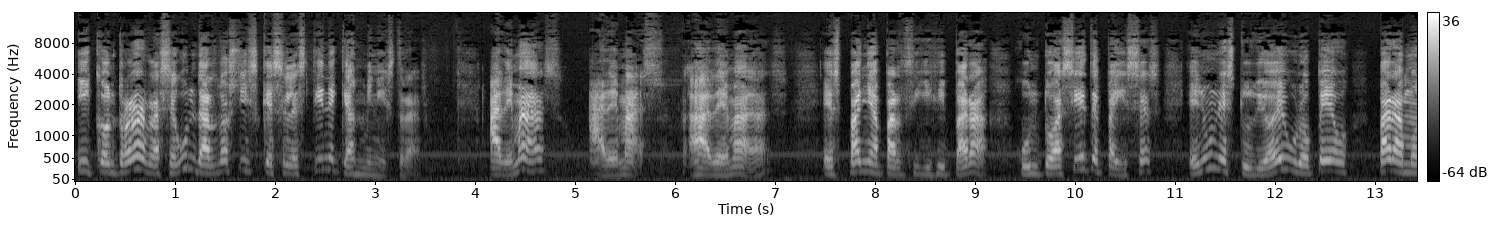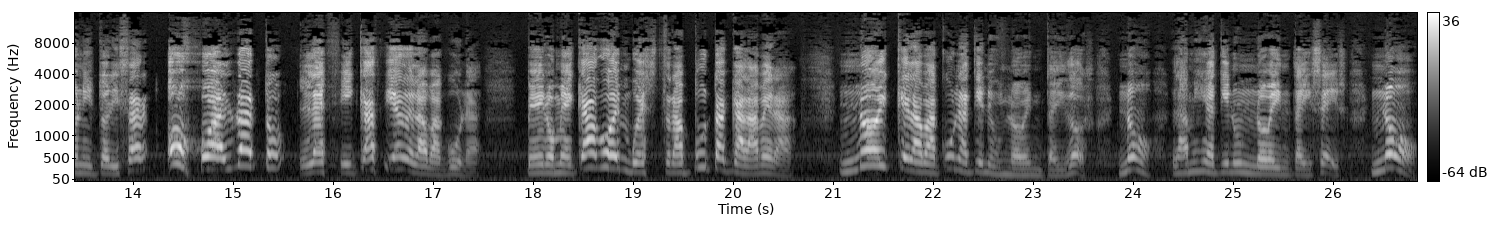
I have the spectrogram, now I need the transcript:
Y controlar las segundas dosis que se les tiene que administrar. Además, además, además, España participará junto a siete países en un estudio europeo para monitorizar, ojo al dato, la eficacia de la vacuna. Pero me cago en vuestra puta calavera. No es que la vacuna tiene un 92, no, la mía tiene un 96, no,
